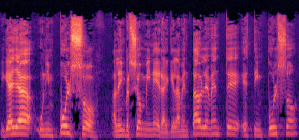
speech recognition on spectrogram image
y que haya un impulso a la inversión minera y que lamentablemente este impulso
